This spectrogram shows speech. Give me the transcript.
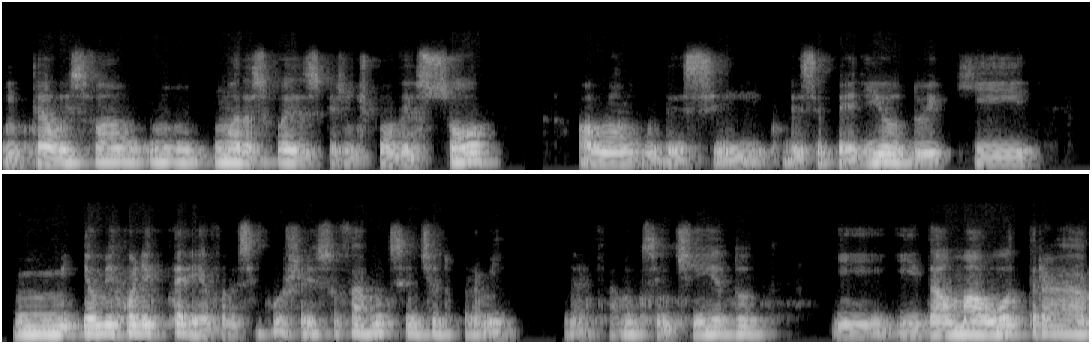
Então, isso foi um, uma das coisas que a gente conversou ao longo desse, desse período e que eu me conectei. Eu falei assim, puxa, isso faz muito sentido para mim. Né? Faz muito sentido e, e dá uma outra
